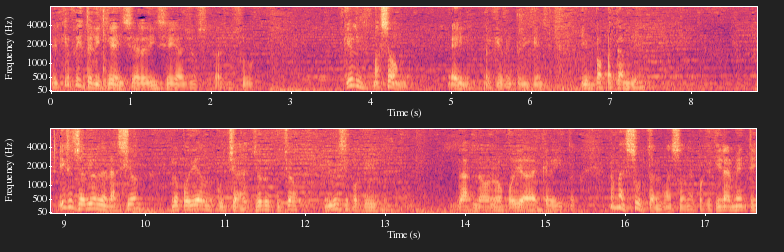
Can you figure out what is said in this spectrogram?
El jefe de inteligencia le dice a, Yus, a Yusuf que él es masón, él, el jefe de inteligencia, y el Papa también. Eso salió en La Nación, lo podía escuchar, yo lo he escuchado mil veces porque no, no podía dar crédito. No me asustan los masones, porque finalmente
